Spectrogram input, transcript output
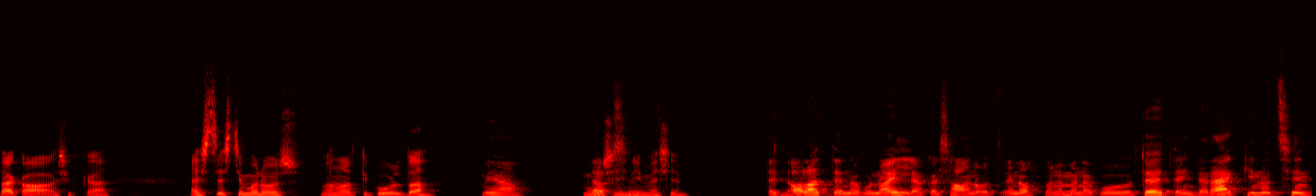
väga sihuke hästi-hästi mõnus on alati kuulda jaa. uusi inimesi. Et alati on nagu nalja ka saanud või noh, me oleme nagu tööd teinud ja rääkinud siin,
